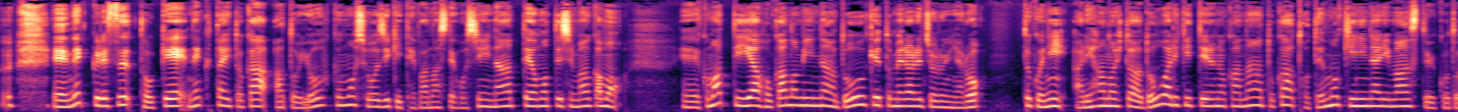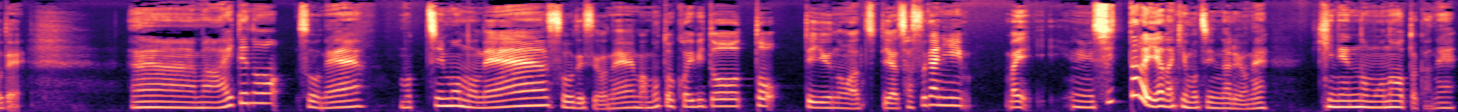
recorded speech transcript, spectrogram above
えー、ネックレス、時計、ネクタイとか、あと洋服も正直手放してほしいなって思ってしまうかも。えー、コマッティや他のみんなはどう受け止められちょるんやろ。特にアリ派の人はどう割り切っているのかなとかとても気になりますということで。うん、まあ相手の、そうね、持ち物ね、そうですよね。まあ元恋人とっていうのはちょっとさすがに、まあ、知ったら嫌な気持ちになるよね。記念のものとかね。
